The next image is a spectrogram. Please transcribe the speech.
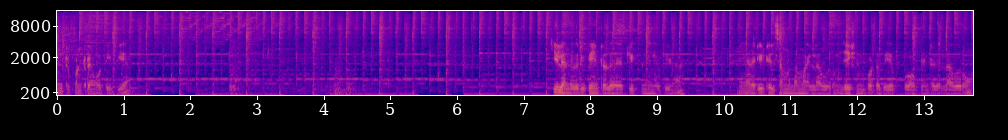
என்ட்ரு பண்ணுறேன் ஓடிபியை கீழே அந்த வெரிஃபைன்றதை கிளிக் பண்ணிங்க அப்படின்னா நீங்கள் அந்த டீட்டெயில் சம்மந்தமாக எல்லாம் வரும். இன்ஜெக்ஷன் போட்டது எப்போ அப்படின்றது எல்லாம் வரும்.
